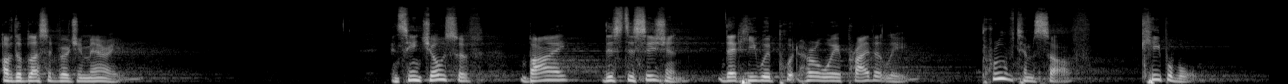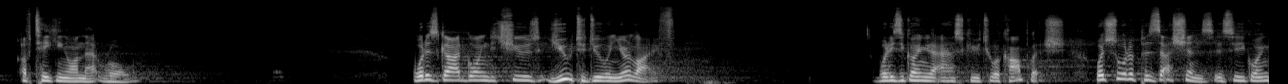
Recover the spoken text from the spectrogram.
of the Blessed Virgin Mary. And St. Joseph, by this decision that he would put her away privately, proved himself capable of taking on that role. What is God going to choose you to do in your life? What is He going to ask you to accomplish? What sort of possessions is He going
